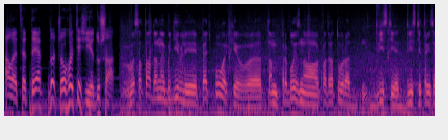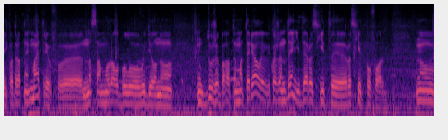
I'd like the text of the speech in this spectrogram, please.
але це те, до чого тяжіє душа. Висота даної будівлі 5 поверхів, е, там приблизно квадратура 200-230 квадратних метрів. Е, На сам мурал було виділено дуже багато матеріалів. Кожен день йде розхід, е, розхід по фарбі. Ну,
